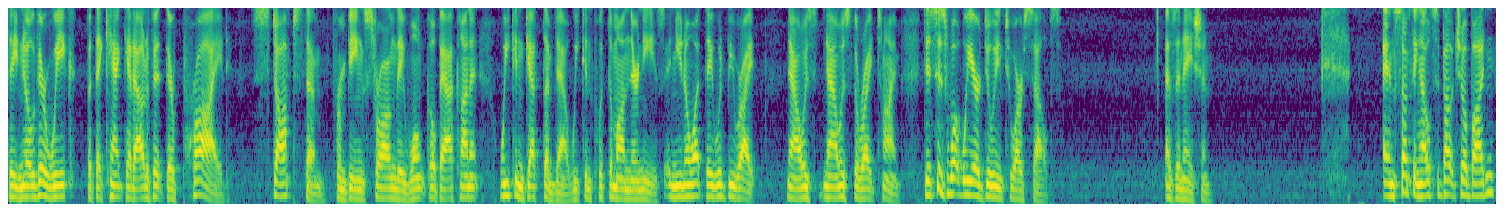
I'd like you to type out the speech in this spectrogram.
They know they're weak, but they can't get out of it. Their pride stops them from being strong. They won't go back on it. We can get them now. We can put them on their knees. And you know what? They would be right. Now is now is the right time. This is what we are doing to ourselves as a nation. And something else about Joe Biden.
